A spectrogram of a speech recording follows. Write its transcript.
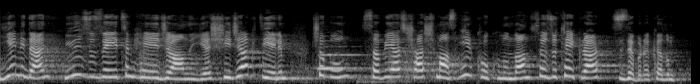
yeniden yüz yüze eğitim heyecanı yaşayacak diyelim. Çubuğun Sabiha Şaşmaz İlkokulu'ndan sözü tekrar size bırakalım.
